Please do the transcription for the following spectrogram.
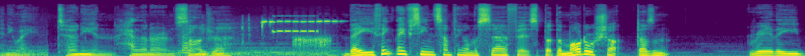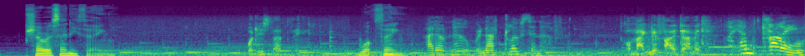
Anyway, Tony and Helena and Sandra. They think they've seen something on the surface, but the model shot doesn't really show us anything. What is that thing? What thing? I don't know. We're not close enough. Oh, magnify, damn it. I am trying.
